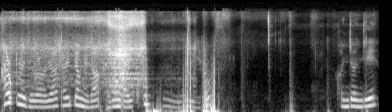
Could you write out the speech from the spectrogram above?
카로플에 들어오셔 설정에서 가정가입 꾹 눌러주시고, 건전지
